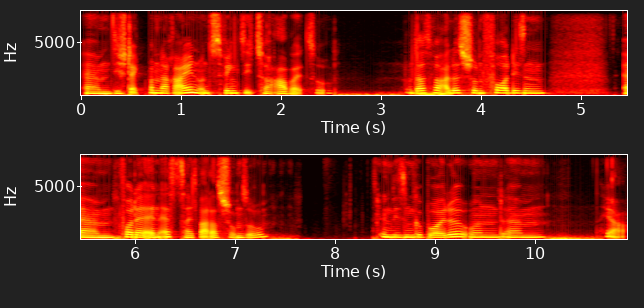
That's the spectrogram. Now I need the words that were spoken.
ähm, die steckt man da rein und zwingt sie zur Arbeit so. Und das war alles schon vor diesem, ähm, vor der NS-Zeit war das schon so in diesem Gebäude und ähm, ja,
